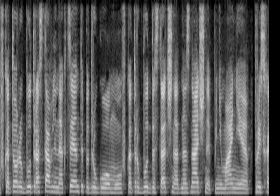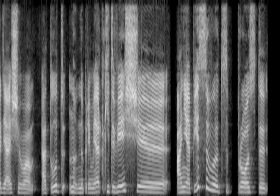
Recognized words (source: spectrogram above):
в которой будут расставлены акценты по-другому, в которых будет достаточно однозначное понимание происходящего. А тут, ну, например, какие-то вещи они описываются просто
